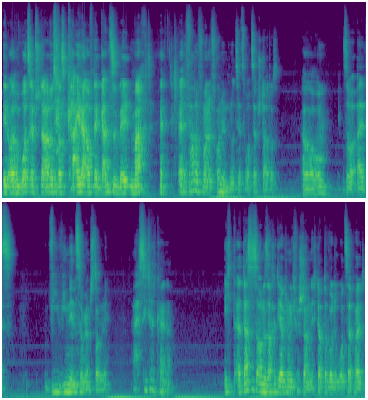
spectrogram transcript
in eurem WhatsApp-Status, was keiner auf der ganzen Welt macht. Der Vater von meiner Freundin benutzt jetzt WhatsApp-Status. Aber warum? So als wie, wie eine Instagram-Story. Das sieht halt keiner. Ich, äh, das ist auch eine Sache, die habe ich noch nicht verstanden. Ich glaube, da wollte WhatsApp halt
